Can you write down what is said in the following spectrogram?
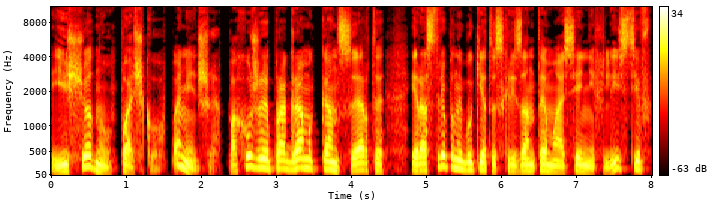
еще одну пачку, поменьше, похожая программа концерта и растрепанный букет из хризантемы осенних листьев,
